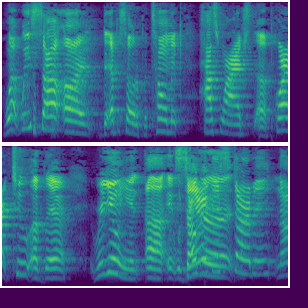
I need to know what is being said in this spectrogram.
What we saw on the episode of Potomac Housewives, uh, part two of their reunion, uh, it was So very good. disturbing. No,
